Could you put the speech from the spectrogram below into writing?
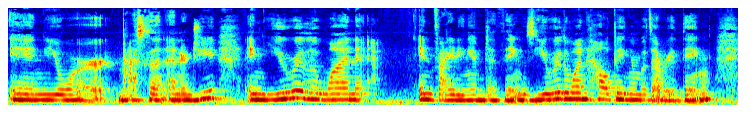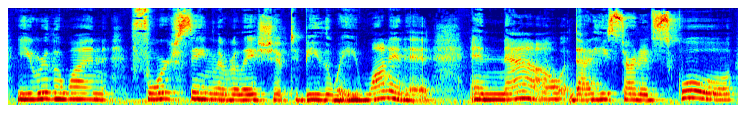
in your masculine energy, and you were the one inviting him to things. You were the one helping him with everything. You were the one forcing the relationship to be the way you wanted it. And now that he started school,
